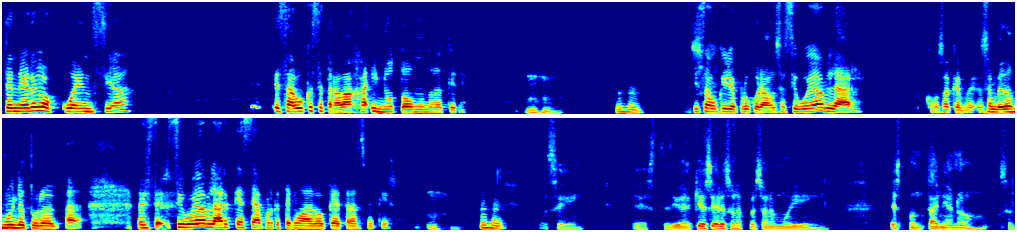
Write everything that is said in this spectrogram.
tener elocuencia es algo que se trabaja y no todo el mundo la tiene. Es sí. algo que yo he procurado. O sea, si voy a hablar, cosa que me, se me da muy natural, ah, este, si voy a hablar, que sea porque tengo algo que transmitir. Sí. Este, digo, es que eres una persona muy espontánea, ¿no? O sea,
